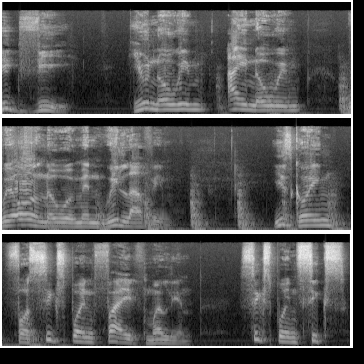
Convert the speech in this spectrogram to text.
Big V. You know him, I know him, we all know him, and we love him. He's going for 6.5 million, 6.6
